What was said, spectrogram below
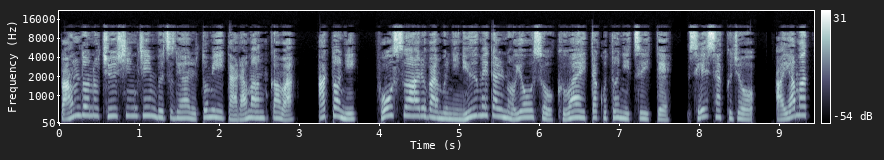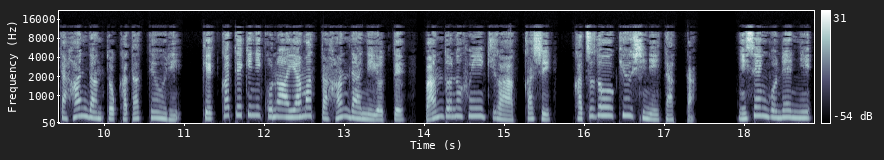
バンドの中心人物であるトミータ・ラマンカは、後にフォースアルバムにニューメタルの要素を加えたことについて、制作上、誤った判断と語っており、結果的にこの誤った判断によってバンドの雰囲気が悪化し、活動休止に至った。2005年に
